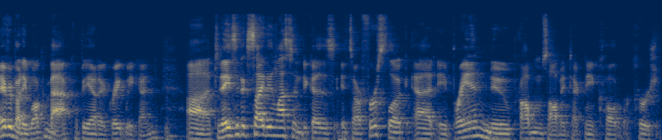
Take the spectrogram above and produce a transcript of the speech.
Hey everybody, welcome back. Hope you had a great weekend. Uh, today's an exciting lesson because it's our first look at a brand new problem solving technique called recursion.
